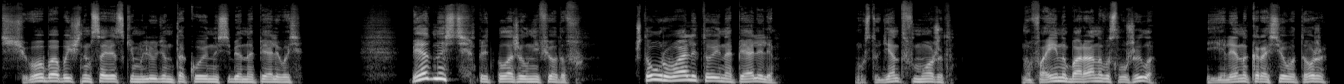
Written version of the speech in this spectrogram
С чего бы обычным советским людям такое на себя напяливать? Бедность, предположил Нефедов. Что урвали, то и напялили. У студентов может. Но Фаина Баранова служила. И Елена Карасева тоже.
